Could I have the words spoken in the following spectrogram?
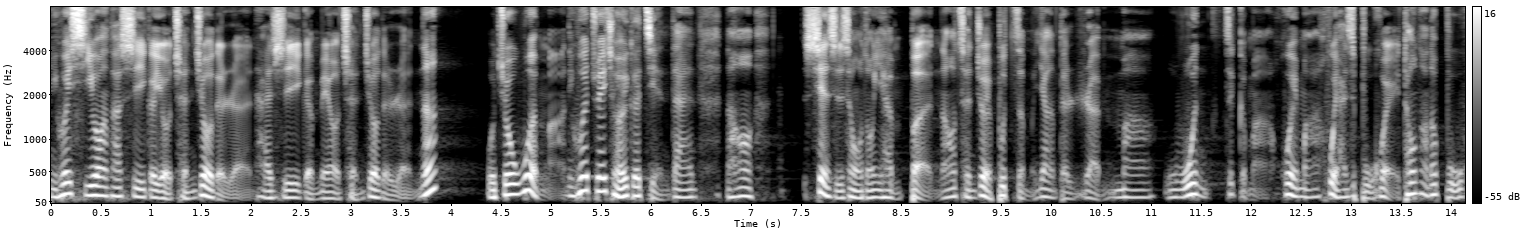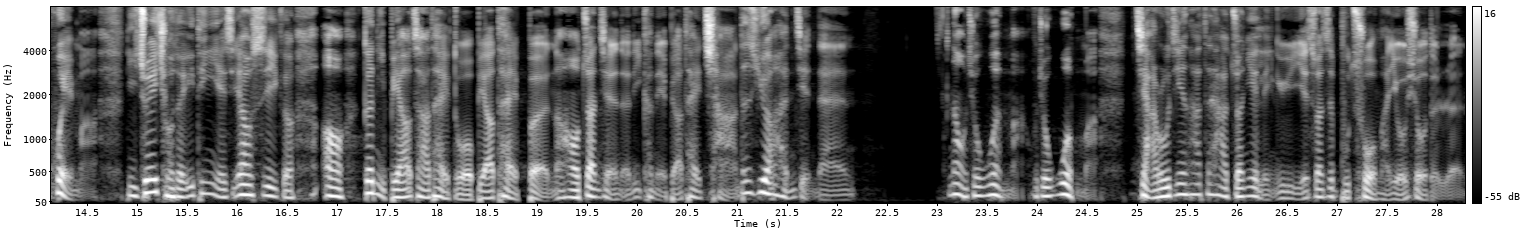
你会希望他是一个有成就的人，还是一个没有成就的人呢？我就问嘛，你会追求一个简单，然后现实生活中也很笨，然后成就也不怎么样的人吗？我问这个嘛，会吗？会还是不会？通常都不会嘛。你追求的一定也是要是一个哦，跟你不要差太多，不要太笨，然后赚钱的能力可能也不要太差，但是又要很简单。那我就问嘛，我就问嘛。假如今天他在他的专业领域也算是不错、蛮优秀的人，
